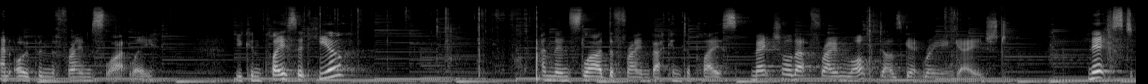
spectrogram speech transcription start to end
and open the frame slightly. You can place it here and then slide the frame back into place. Make sure that frame lock does get re-engaged. Next,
